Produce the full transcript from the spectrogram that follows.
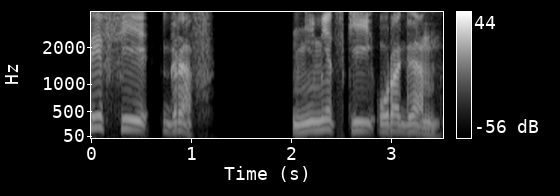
Штеффи Граф. Немецкий ураган.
